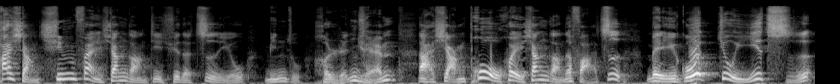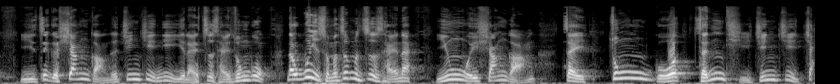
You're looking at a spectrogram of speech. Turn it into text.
他想侵犯香港地区的自由、民主和人权啊，想破坏香港的法治。美国就以此以这个香港的经济利益来制裁中共。那为什么这么制裁呢？因为香港在中国整体经济架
